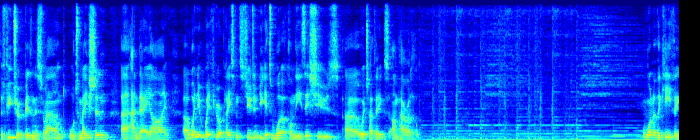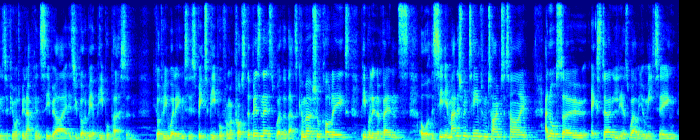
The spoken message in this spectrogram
the future of business around automation uh, and AI. Uh, when you, if you're a placement student, you get to work on these issues, uh, which I think is unparalleled. One of the key things if you want to be an applicant to CBI is you've got to be a people person. You've got to be willing to speak to people from across the business, whether that's commercial colleagues, people in events, or the senior management team from time to time. And also externally as well, you're meeting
